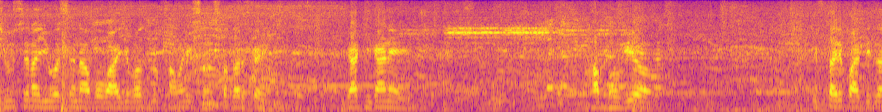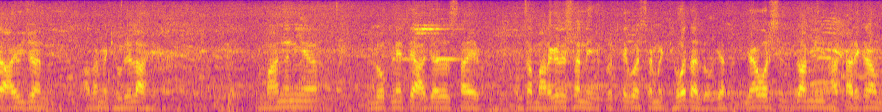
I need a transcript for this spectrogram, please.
शिवसेना युवसेना व वायजेबाज ग्रुप सामाजिक संस्थातर्फे या ठिकाणी हा भव्य इफ्तारी पार्टीचं आयोजन आज आम्ही ठेवलेलं आहे. माननीय लोकनेते आजाद साहेब यांच्या मार्गदर्शनाने प्रत्येक वर्षी आम्ही ठेवत आलो. या या वर्षीसुद्धा आम्ही हा कार्यक्रम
